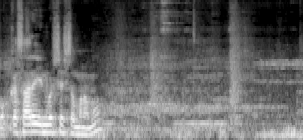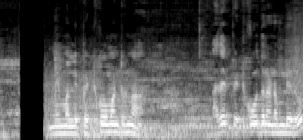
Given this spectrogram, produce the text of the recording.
ఒక్కసారి ఇన్వెస్ట్ చేస్తాం మనము. మిమ్మల్ని పెట్టుకోమంటున్నా. అదే పెట్టుకోవద్దనడం అనడం లేదు.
